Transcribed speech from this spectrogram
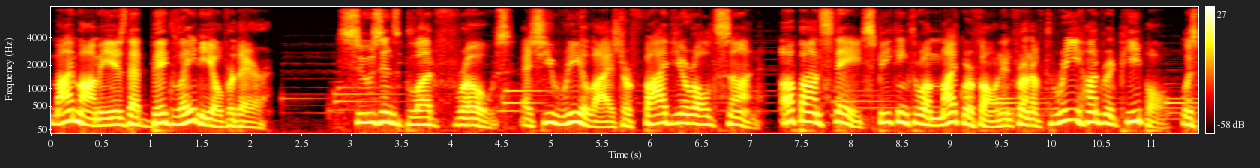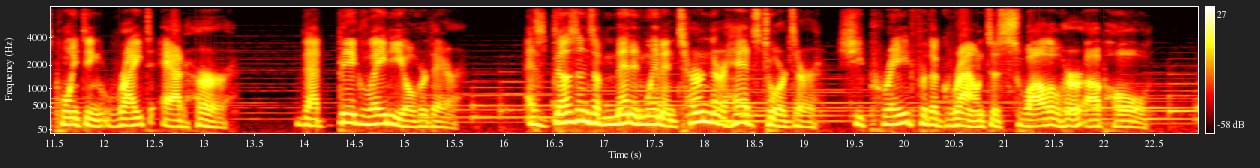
My mommy is that big lady over there. Susan's blood froze as she realized her five year old son, up on stage speaking through a microphone in front of 300 people, was pointing right at her. That big lady over there. As dozens of men and women turned their heads towards her, she prayed for the ground to swallow her up whole.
